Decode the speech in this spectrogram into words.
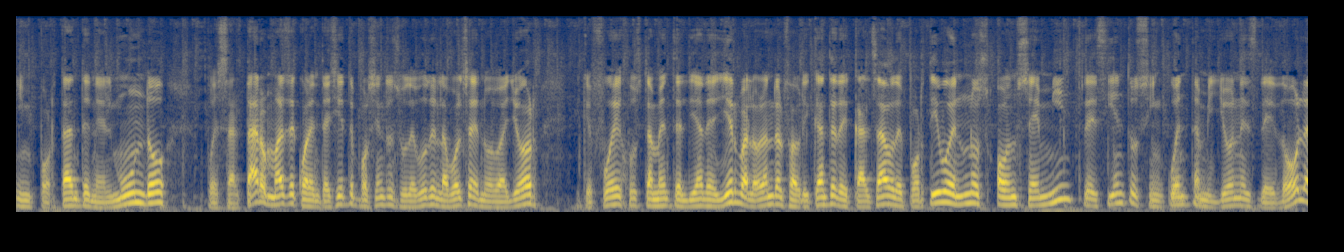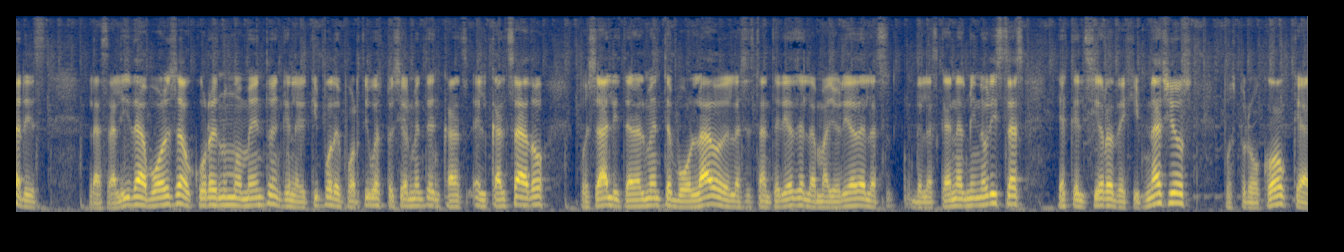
importante en el mundo, pues saltaron más de 47% en su debut en la Bolsa de Nueva York, que fue justamente el día de ayer, valorando al fabricante de calzado deportivo en unos 11.350 millones de dólares. La salida a bolsa ocurre en un momento en que el equipo deportivo, especialmente en el calzado, pues ha literalmente volado de las estanterías de la mayoría de las, de las cadenas minoristas, ya que el cierre de gimnasios pues provocó que, a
